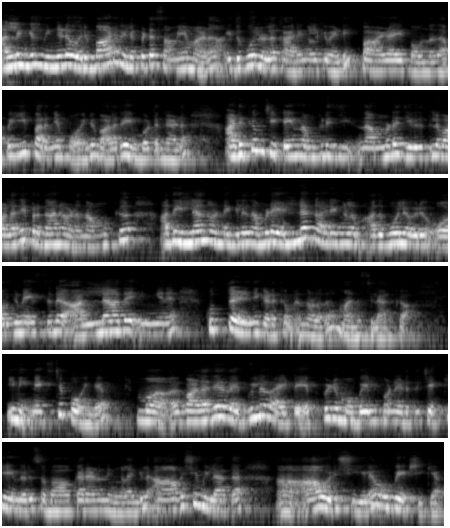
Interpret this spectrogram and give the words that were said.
അല്ലെങ്കിൽ നിങ്ങളുടെ ഒരുപാട് വിലപ്പെട്ട സമയമാണ് ഇതുപോലുള്ള കാര്യങ്ങൾക്ക് വേണ്ടി പാഴായി പോകുന്നത്. അപ്പോൾ ഈ പറഞ്ഞ പോയിന്റ് വളരെ ഇമ്പോർട്ടന്റ് ആണ്. അടുക്കും ചിട്ടയും നമുക്ക് നമ്മുടെ ജീവിതത്തിൽ വളരെ പ്രധാനമാണ്. നമുക്ക് അതില്ലാന്നുണ്ടെങ്കിൽ നമ്മുടെ എല്ലാ കാര്യങ്ങളും അതുപോലെ ഒരു ഓർഗനൈസ്ഡ് അല്ലാതെ ഇങ്ങനെ കുത്തഴിഞ്ഞ് കിടക്കും എന്നുള്ളത് മനസ്സിലാക്കുക. ഇനി നെക്സ്റ്റ് പോയിന്റ് വളരെ റെഗുലർ ആയിട്ട് എപ്പോഴും മൊബൈൽ ഫോൺ എടുത്ത് ചെക്ക് ചെയ്യുന്ന ഒരു സ്വഭാവക്കാരാണ് നിങ്ങളെങ്കിൽ ആവശ്യമില്ലാത്ത ആ ഒരു ശീലം ഉപേക്ഷിക്കാം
